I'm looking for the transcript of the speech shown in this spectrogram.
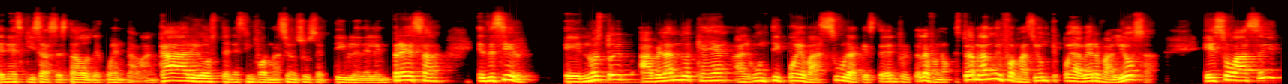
tenés quizás estados de cuenta bancarios, tenés información susceptible de la empresa. Es decir, eh, no estoy hablando de que haya algún tipo de basura que esté dentro del teléfono, estoy hablando de información que pueda haber valiosa. Eso hace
